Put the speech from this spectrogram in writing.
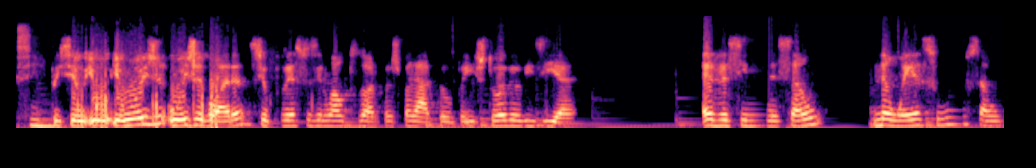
Sim. Por isso, eu, eu, eu hoje, hoje, agora, se eu pudesse fazer um outdoor para espalhar pelo país todo, eu dizia: a vacinação não é a solução.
